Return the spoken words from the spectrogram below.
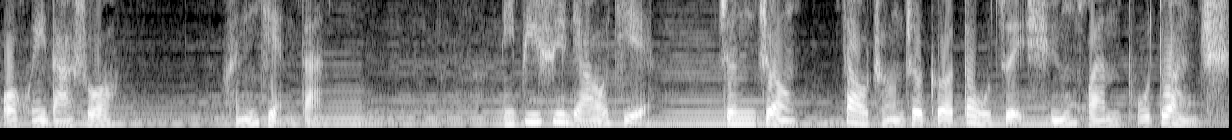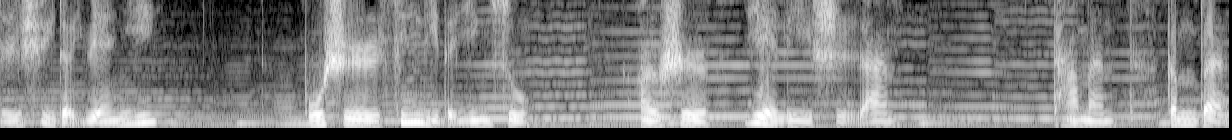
我回答说：“很简单，你必须了解，真正造成这个斗嘴循环不断持续的原因，不是心理的因素，而是业力使然。他们根本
